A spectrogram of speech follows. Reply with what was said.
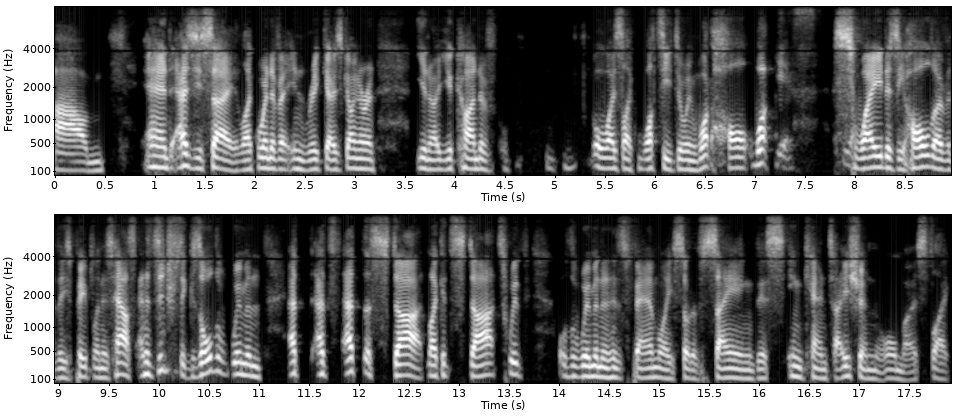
Um, and as you say, like whenever Enrique's going around, you know, you're kind of always like, what's he doing? What hole? What? Yes. sway does he hold over these people in his house? And it's interesting because all the women at, at at the start, like it starts with all the women in his family sort of saying this incantation almost like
